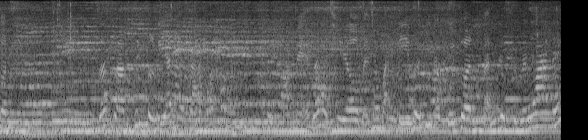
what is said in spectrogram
Tuần rất là thích được đi ăn gà rán. Mẹ rất là chiều, mẹ cho bạn đi bởi vì là cuối tuần bạn được về với ngoan đấy.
